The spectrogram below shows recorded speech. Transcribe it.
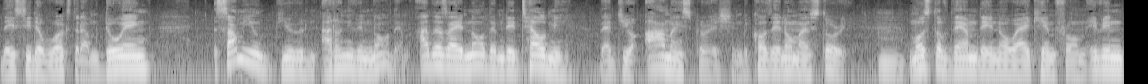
They see the works that I'm doing. Some you you I don't even know them. Others I know them. They tell me that you are my inspiration because they know my story. Most of them they know where I came from. Even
